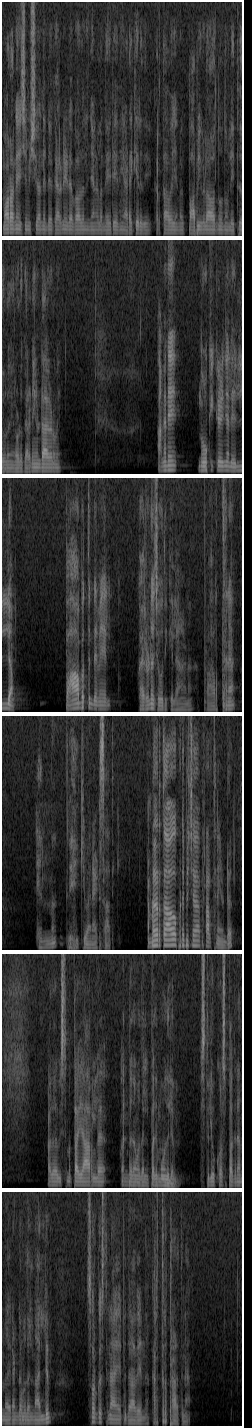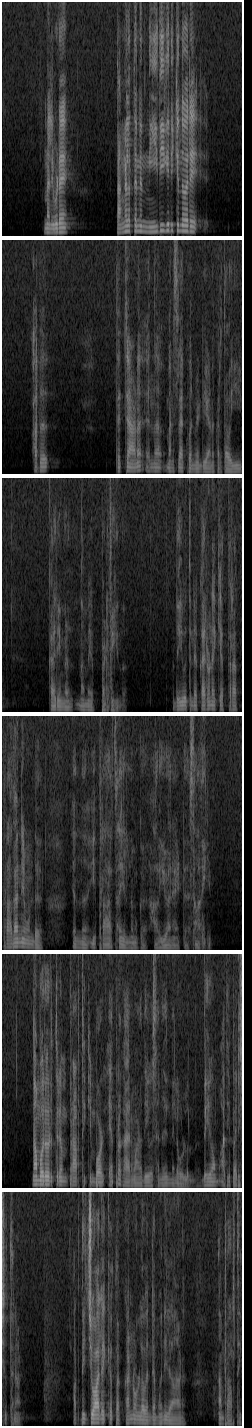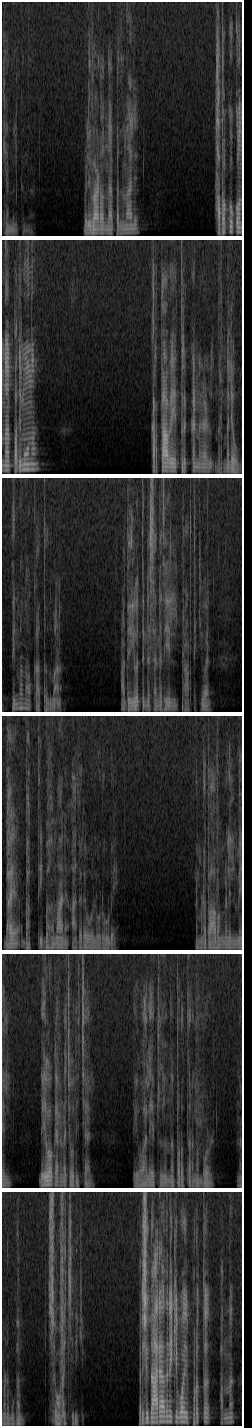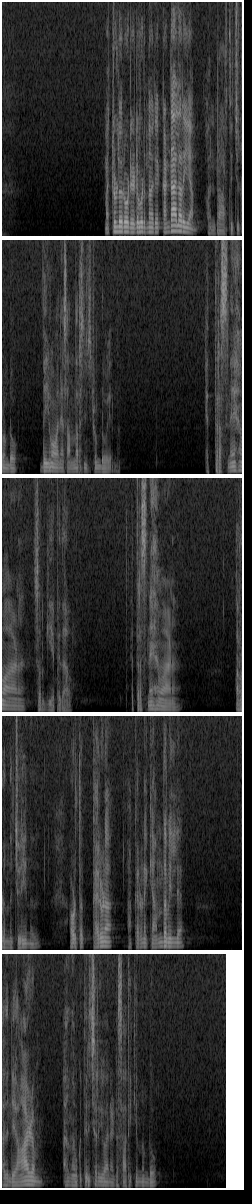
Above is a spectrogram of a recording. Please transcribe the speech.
മോറാനെ ശംശിവ നിന്റെ കരുണയുടെ വാതിൽ ഞങ്ങളെ നേരെ നീ അടയ്ക്കരുത്. കർത്താവ് ഞങ്ങൾ പാപികളാകുന്നു എന്നുള്ള ഏറ്റവും ഞങ്ങളോട് കരുണയുണ്ടാകണമേ. അങ്ങനെ നോക്കിക്കഴിഞ്ഞാൽ എല്ലാം പാപത്തിന്റെ മേൽ കരുണ ചോദിക്കലാണ്. പ്രാർത്ഥന എന്ന് ഗ്രഹിക്കുവാനായിട്ട് സാധിക്കും. നമ്മുടെ കർത്താവ് പഠിപ്പിച്ച പ്രാർത്ഥനയുണ്ട്. അത് വിസ്മത്തായി ആറിൽ ഒൻപത് മുതൽ പതിമൂന്നിലും സ്തുലൂക്കോസ് പതിനൊന്ന് രണ്ട് മുതൽ നാലിലും സ്വർഗസ്ഥനായ പിതാവ് എന്ന കർത്തൃ പ്രാർത്ഥന. എന്നാൽ ഇവിടെ തങ്ങളെ തന്നെ നീതീകരിക്കുന്നവരെ അത് തെറ്റാണ് എന്ന് മനസ്സിലാക്കുവാൻ വേണ്ടിയാണ് കർത്താവ് ഈ കാര്യങ്ങൾ നമ്മെ പഠിപ്പിക്കുന്നത്. ദൈവത്തിന്റെ കരുണയ്ക്ക് എത്ര പ്രാധാന്യമുണ്ട് എന്ന് ഈ പ്രാർത്ഥനയിൽ നമുക്ക് അറിയുവാനായിട്ട് സാധിക്കും. നാം ഓരോരുത്തരും പ്രാർത്ഥിക്കുമ്പോൾ എപ്രകാരമാണ് ദൈവസന്നിധിയിൽ നിലകൊള്ളുന്നത്? ദൈവം അതിപരിശുദ്ധനാണ്. അഗ്നിജ്വാലയ്ക്കൊത്ത കണ്ണുള്ളവന്റെ മുന്നിലാണ് നാം പ്രാർത്ഥിക്കാൻ നിൽക്കുന്നത്. വെളിപാടൊന്ന് പതിനാല് ഹബക്കുക്കൊന്ന് പതിമൂന്ന്. കർത്താവെ തൃക്കണ്ണുകൾ നിർമ്മലവും തിന്മ നോക്കാത്തതുമാണ്. ആ ദൈവത്തിന്റെ സന്നദ്ധിയിൽ പ്രാർത്ഥിക്കുവാൻ ഭയ ഭക്തി ബഹുമാന ആദരവുകളോടുകൂടെ. നമ്മുടെ പാപങ്ങളിൽ മേൽ ദൈവകരുണ ചോദിച്ചാൽ ദേവാലയത്തിൽ നിന്ന് പുറത്തിറങ്ങുമ്പോൾ നമ്മുടെ മുഖം ശോഭിച്ചിരിക്കും. പരിശുദ്ധ ആരാധനയ്ക്ക് പോയി പുറത്ത് വന്ന് മറ്റുള്ളവരോട് ഇടപെടുന്നവരെ കണ്ടാലറിയാം അവൻ പ്രാർത്ഥിച്ചിട്ടുണ്ടോ ദൈവം അവനെ സന്ദർശിച്ചിട്ടുണ്ടോ എന്ന്. എത്ര സ്നേഹമാണ് സ്വർഗീയ പിതാവ്. എത്ര സ്നേഹമാണ് അവിടുന്ന് ചൊരിയുന്നത്. അവിടുത്തെ കരുണ ആ കരുണയ്ക്ക് അന്തമില്ല. അതിന്റെ ആഴം അത് നമുക്ക് തിരിച്ചറിയുവാനായിട്ട് സാധിക്കുന്നുണ്ടോ?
